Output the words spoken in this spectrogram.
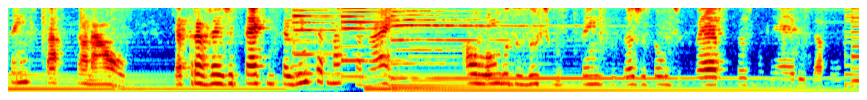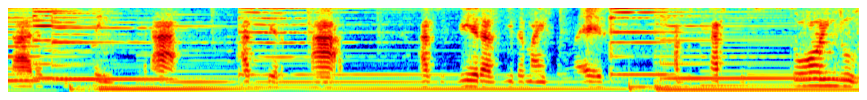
Sensacional, que através de técnicas internacionais, ao longo dos últimos tempos, ajudou diversas mulheres a voltar a se centrar, a ter paz, a viver a vida mais leve, a buscar seus sonhos,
